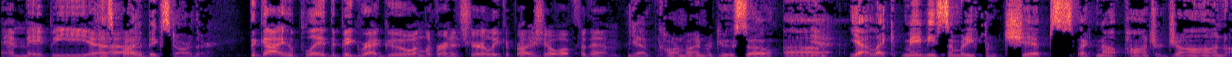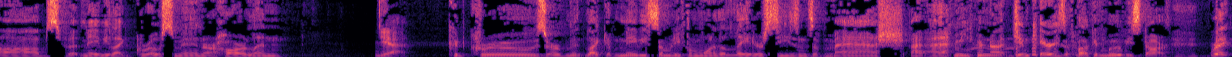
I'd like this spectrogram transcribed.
and maybe uh, He's probably a big star there. The guy who played the big ragu on Laverne and Shirley could probably Right. show up for them. Yep, Carmine Raguso. Um, Yeah. yeah, like maybe somebody from Chips, like not Ponch or John Obbs, but maybe like Grossman or Harlan Yeah, could cruise, or like maybe somebody from one of the later seasons of MASH. I, I mean, you're not Jim Carrey's a fucking movie star. right.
